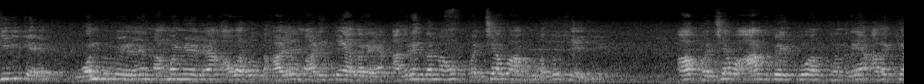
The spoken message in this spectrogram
ಹೀಗೆ ಒಂದು ವೇಳೆ ನಮ್ಮ ಮೇಲೆ ಅವರು ದಾಳಿ ಮಾಡಿದ್ದೇ ಆದರೆ ಅದರಿಂದ ನಾವು ಬಚಾವ್ ಆಗುವುದು ಹೇಗೆ? ಆ ಬಚಾವ್ ಆಗಬೇಕು ಅಂತಂದ್ರೆ ಅದಕ್ಕೆ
